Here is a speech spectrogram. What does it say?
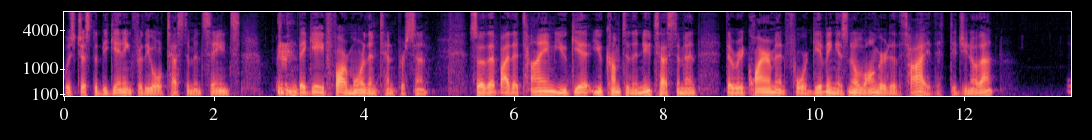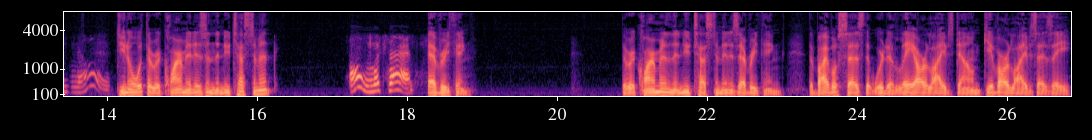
was just the beginning for the Old Testament saints. they gave far more than ten percent so that by the time you get you come to the New Testament, the requirement for giving is no longer to the tithe. Did you know that? no. Do you know what the requirement is in the New Testament? Oh, what's that? Everything. The requirement in the New Testament is everything. The Bible says that we're to lay our lives down, give our lives as a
